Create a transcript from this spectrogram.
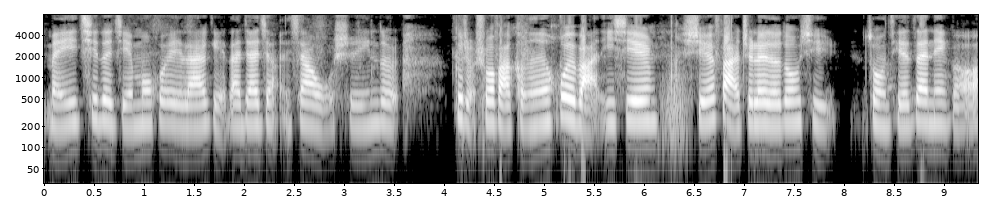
每一期的节目会来给大家讲一下五十音的各种说法，可能会把一些写法之类的东西。总结在那个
